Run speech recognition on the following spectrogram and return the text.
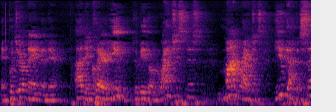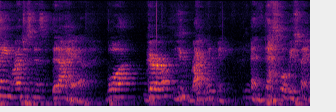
and put your name in there, I declare you to be the righteousness, my righteousness. You got the same righteousness that I have. Boy, girl, you right with me. And that's what we stand.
